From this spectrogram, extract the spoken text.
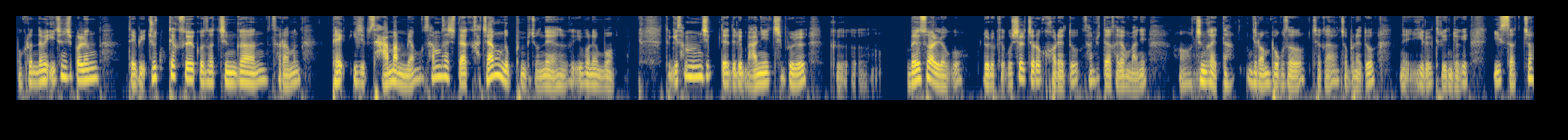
뭐 그런 다음에 2018년 대비 주택 소유권수가 증가한 사람은 124만 명, 3, 40대가 가장 높은 비중. 네. 이번에 뭐 특히 30대들이 많이 집을 그 매수하려고 노력했고 실제로 거래도 30대가 가장 많이 어, 증가했다. 이런 보고서 제가 저번에도 네, 얘기를 드린 적이 있었죠.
